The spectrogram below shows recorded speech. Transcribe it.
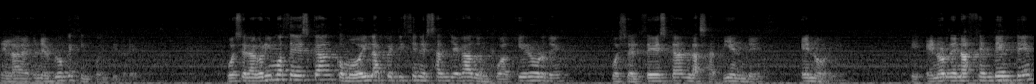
en el bloque 53. Pues el algoritmo CSCAN, como veis las peticiones han llegado en cualquier orden, pues el CSCAN las atiende en orden en orden ascendente,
